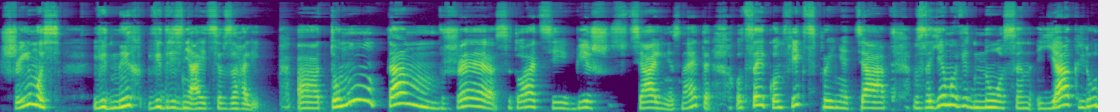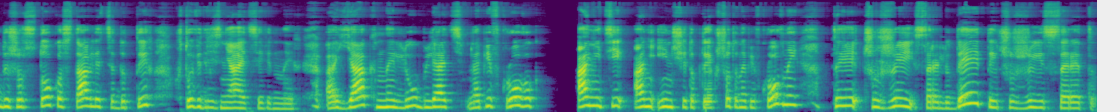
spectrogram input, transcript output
чимось від них відрізняється взагалі. Тому там вже ситуації більш соціальні, знаєте, оцей конфлікт сприйняття, взаємовідносин, як люди жорстоко ставляться до тих, хто відрізняється від них, як не люблять напівкровок. Ані ті, ані інші. Тобто, якщо ти напівкровний, ти чужий серед людей, ти чужий серед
